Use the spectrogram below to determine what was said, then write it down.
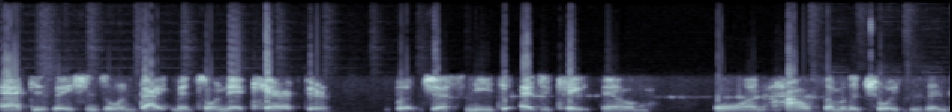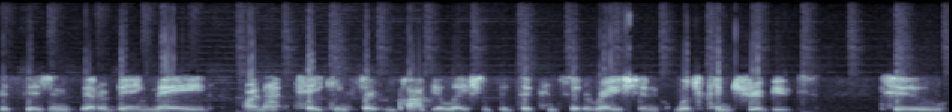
accusations or indictments on their character, but just need to educate them on how some of the choices and decisions that are being made are not taking certain populations into consideration, which contributes to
